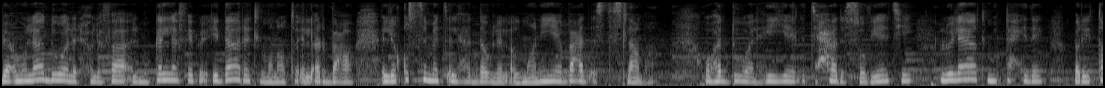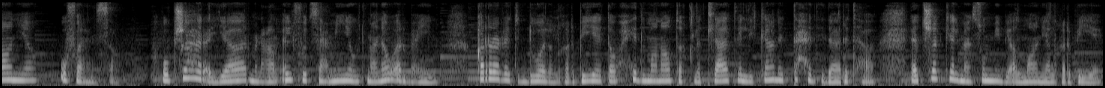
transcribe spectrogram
بعملات دول الحلفاء المكلفة بإدارة المناطق الأربعة اللي قسمت لها الدولة الألمانية بعد استسلامها وهالدول هي الاتحاد السوفيتي الولايات المتحدة بريطانيا وفرنسا. وبشهر أيار من عام 1948 قررت الدول الغربية توحيد المناطق الثلاثة اللي كانت تحت إدارتها لتشكل ما سمي بألمانيا الغربية.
